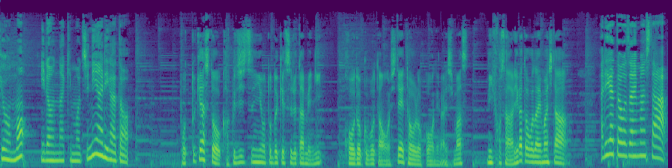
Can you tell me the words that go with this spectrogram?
今日もいろんな気持ちにありがとう。ポッドキャストを確実にお届けするために、購読ボタンを押して登録をお願いします。みきこさんありがとうございました。ありがとうございました。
